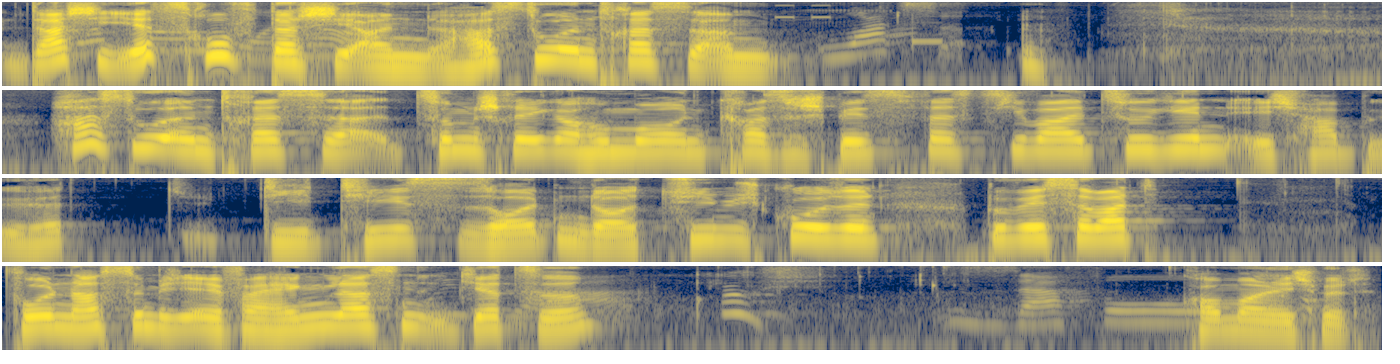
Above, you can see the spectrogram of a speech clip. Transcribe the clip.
Dashi, jetzt ruft Dashi an. Hast du Interesse am. Hast du Interesse zum schräger Humor und krasse Späßfestival zu gehen? Ich habe gehört, die Tees sollten dort ziemlich cool sein. Du weißt ja was? Vorhin hast du mich einfach hängen lassen und jetzt äh. Komm mal nicht mit.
